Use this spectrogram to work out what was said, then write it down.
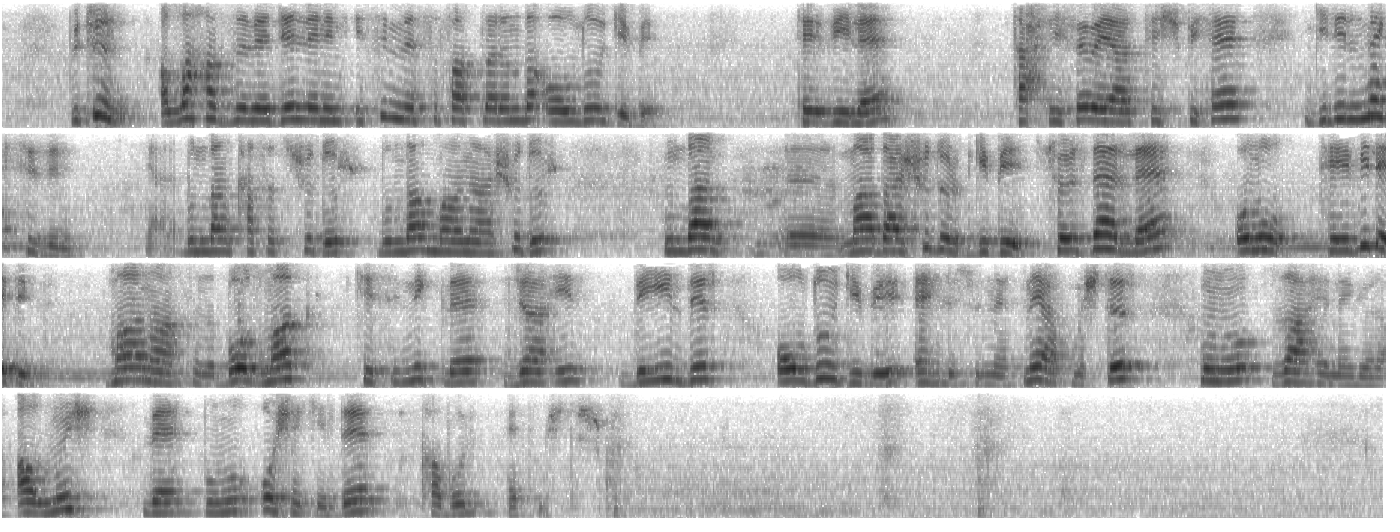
Bütün Allah Azze ve Celle'nin isim ve sıfatlarında olduğu gibi tevhile, tahrife veya teşbihe gidilmeksizin yani bundan kasıt şudur, bundan mana şudur, bundan e, mada şudur gibi sözlerle onu tevil edip manasını bozmak kesinlikle caiz değildir. Olduğu gibi ehli sünnet ne yapmıştır? Bunu zahirine göre almış ve bunu o şekilde kabul etmiştir.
